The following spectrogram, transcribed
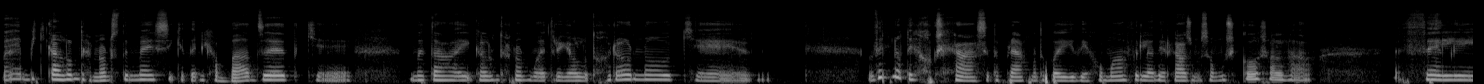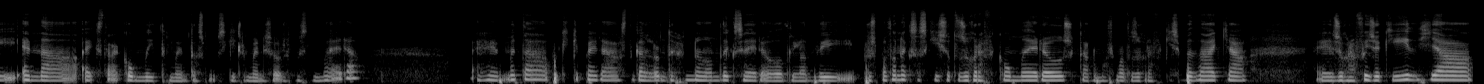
ε, μπήκε καλών τεχνών στη μέση και δεν είχα budget και μετά η καλών τεχνών μου έτρωγε όλο το χρόνο και δεν είναι ότι έχω ξεχάσει τα πράγματα που ήδη έχω μάθει, δηλαδή εργάζομαι σαν μουσικός, αλλά θέλει ένα extra commitment, ας πούμε, συγκεκριμένες ώρες μες στη μέρα. Ε, μετά από εκεί και πέρα στην καλών τεχνών, δεν ξέρω, δηλαδή προσπαθώ να εξασκήσω το ζωγραφικό μέρος, κάνω μαθήματα ζωγραφικής σε παιδάκια, ε, ζωγραφίζω και ίδια,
